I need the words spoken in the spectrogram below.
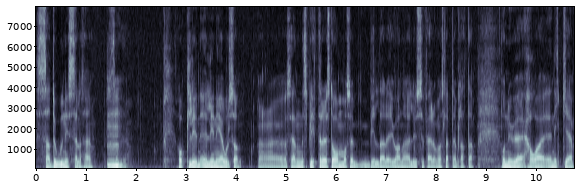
Sadonis eller så här. Mm. Och Lin- Linnea Olsson. Eh, och sen splittrades de och så bildade Johanna Lucifer och de släppte en platta. Och nu eh, har Nicke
